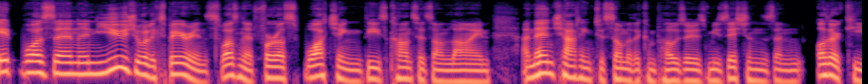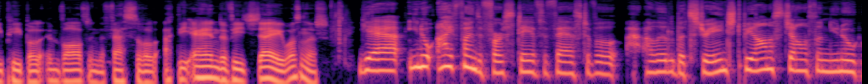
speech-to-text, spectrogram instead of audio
It was an unusual experience, wasn't it, for us watching these concerts online and then chatting to some of the composers, musicians, and other key people involved in the festival at the end of each day, wasn't it? Yeah, you know, I found the first day of the festival a little bit strange, to be honest, Jonathan. You know,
